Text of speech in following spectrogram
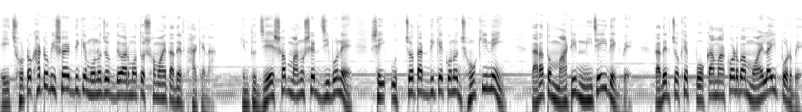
এই ছোটোখাটো বিষয়ের দিকে মনোযোগ দেওয়ার মতো সময় তাদের থাকে না। কিন্তু যে সব মানুষের জীবনে সেই উচ্চতার দিকে কোনো ঝোঁকি নেই, তারা তো মাটির নিচেই দেখবে। তাদের চোখে পোকামাকড় বা ময়লাই পড়বে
